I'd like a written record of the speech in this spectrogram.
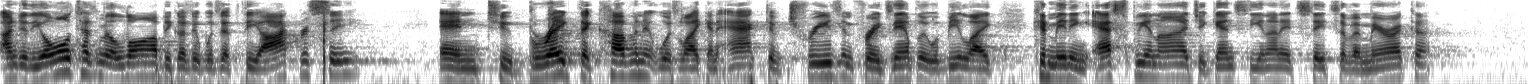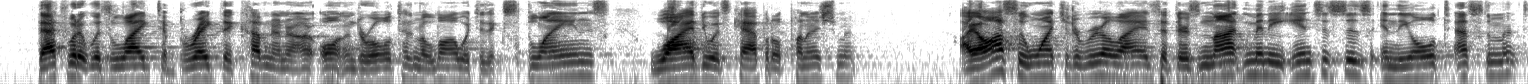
Under the Old Testament law, because it was a theocracy, and to break the covenant was like an act of treason. For example, it would be like committing espionage against the United States of America. That's what it was like to break the covenant under Old Testament law, which explains why there was capital punishment. I also want you to realize that there's not many instances in the Old Testament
